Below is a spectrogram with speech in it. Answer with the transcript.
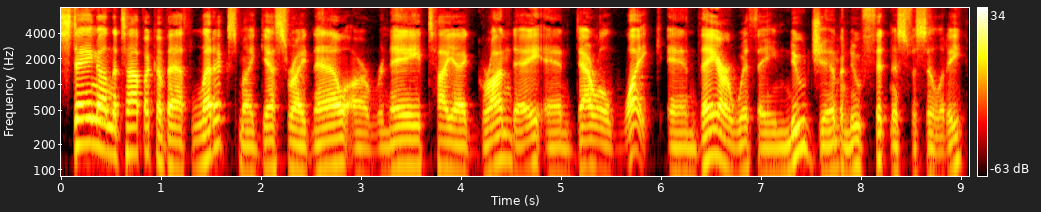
staying on the topic of athletics, my guests right now are Renee Tayag Grande and Daryl White. And they are with a new gym, a new fitness facility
